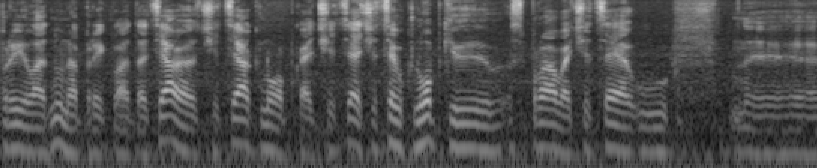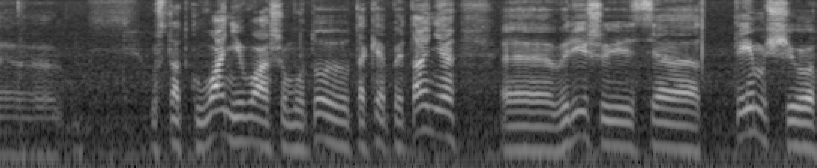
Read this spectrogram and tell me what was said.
прилад, ну, наприклад, ця чи ця кнопка, чи ця, чи це в кнопці справа, чи це у е, устаткуванні вашому, то таке питання е, вирішується тим, що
